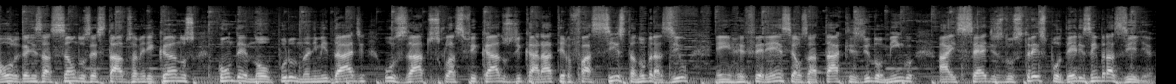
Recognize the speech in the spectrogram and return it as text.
Organização dos Estados Americanos condenou por unanimidade os atos classificados de caráter fascista no Brasil, em referência aos ataques de domingo às sedes dos três poderes em Brasília.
